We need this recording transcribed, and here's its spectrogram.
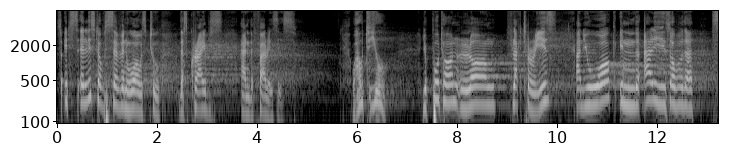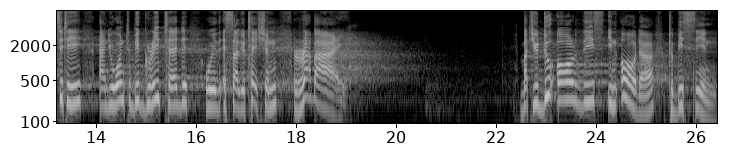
So it's a list of seven woes to the scribes and the Pharisees. Woe to you. You put on long phylacteries and you walk in the alleys of the city and you want to be greeted with a salutation, Rabbi. But you do all this in order to be seen,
